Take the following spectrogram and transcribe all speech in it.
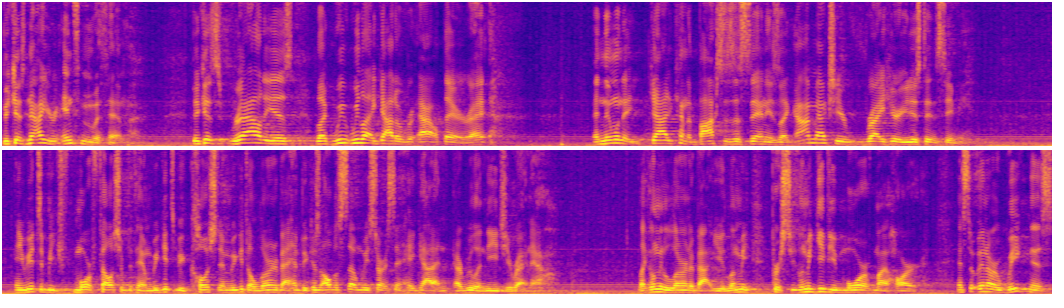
because now you're intimate with Him. Because reality is, like, we, we like God over out there, right? And then when it, God kind of boxes us in, He's like, I'm actually right here, you just didn't see me. And you get to be more fellowship with Him. We get to be close to Him. We get to learn about Him because all of a sudden we start saying, Hey, God, I, I really need you right now. Like, let me learn about you. Let me pursue, let me give you more of my heart. And so in our weakness,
